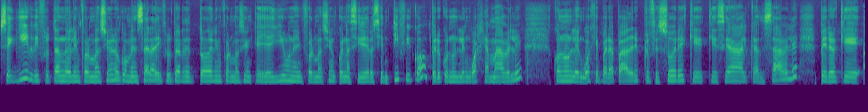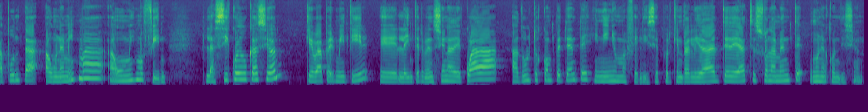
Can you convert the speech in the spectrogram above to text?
seguir disfrutando de la información o comenzar a disfrutar de toda la información que hay allí, una información con asidero científico, pero con un lenguaje amable, con un lenguaje para padres, profesores que, que sea alcanzable, pero que apunta a, una misma, a un mismo fin, la psicoeducación que va a permitir eh, la intervención adecuada, adultos competentes y niños más felices, porque en realidad el TDAH es solamente una condición.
